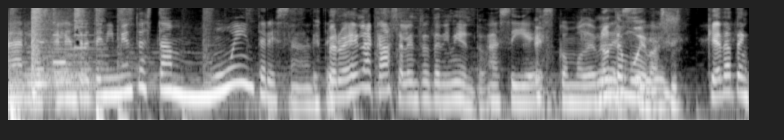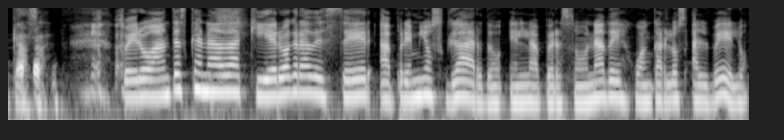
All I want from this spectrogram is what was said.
Carlos, el entretenimiento está muy interesante. Pero es en la casa el entretenimiento. Así es, como debe No te muevas. Quédate en casa. Pero antes que nada, quiero agradecer a Premios Gardo en la persona de Juan Carlos Albelo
